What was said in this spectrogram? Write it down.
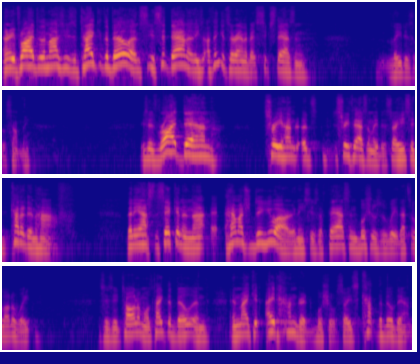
And he replied to the master, he said, Take the bill and you sit down, and I think it's around about 6,000 litres or something. He says, write down 3,000 uh, 3, litres. So he said, cut it in half. Then he asked the second, and uh, how much do you owe? And he says, a thousand bushels of wheat. That's a lot of wheat. He says, he told him, we'll take the bill and, and make it 800 bushels. So he's cut the bill down.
